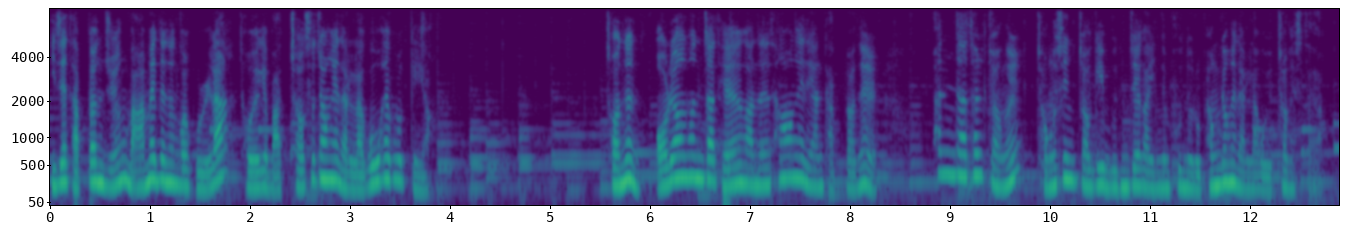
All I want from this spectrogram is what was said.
이제 답변 중 마음에 드는 걸 골라 저에게 맞춰 수정해 달라고 해볼게요. 저는 어려운 환자 대응하는 상황에 대한 답변을 환자 설정을 정신적인 문제가 있는 분으로 변경해 달라고 요청했어요.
